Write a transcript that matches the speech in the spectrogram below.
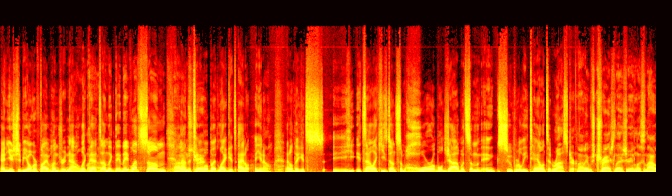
and you should be over 500 now." Like that's. I'm like they, they've left some Oh, on the trash. table, but like it's. I don't. You know. I don't think it's. He, it's not like he's done some horrible job with some superly talented roster. No, they was trash last year. And listen, I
